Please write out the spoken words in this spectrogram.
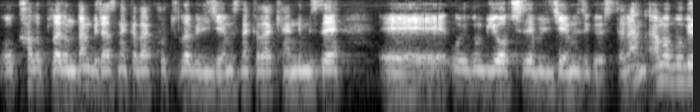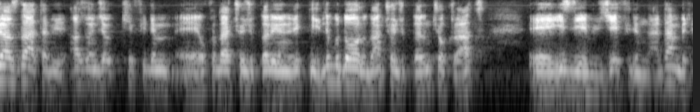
o kalıplarından biraz ne kadar kurtulabileceğimiz, ne kadar kendimize e, uygun bir yol çizebileceğimizi gösteren. Ama bu biraz daha tabii az önceki film e, o kadar çocuklara yönelik değildi. Bu doğrudan çocukların çok rahat e, izleyebileceği filmlerden biri.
